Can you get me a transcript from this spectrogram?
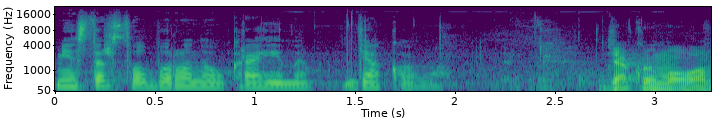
Міністерства оборони України. Дякуємо. Дякуємо вам.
